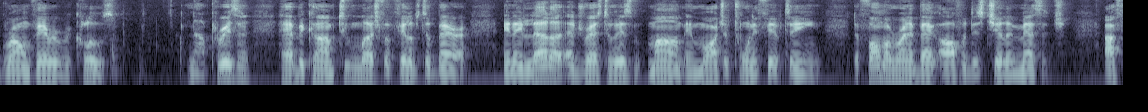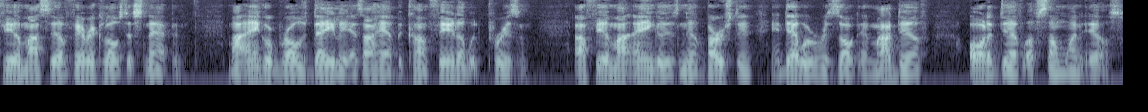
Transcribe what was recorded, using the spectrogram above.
grown very recluse. Now, prison had become too much for Phillips to bear. In a letter addressed to his mom in March of 2015, the former running back offered this chilling message. I feel myself very close to snapping. My anger grows daily as I have become fed up with prison. I feel my anger is near bursting and that will result in my death or the death of someone else.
